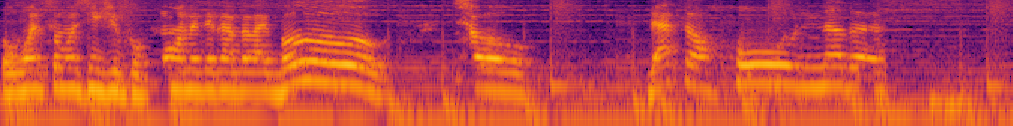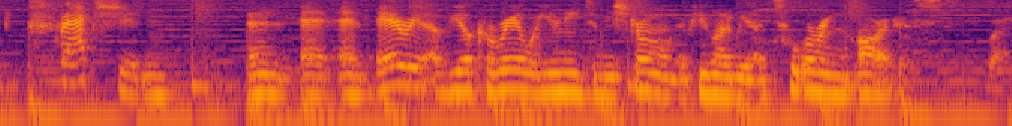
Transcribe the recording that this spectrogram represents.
but when someone sees you performing, they're gonna be like, "Boo!" So that's a whole nother faction and, and, and area of your career where you need to be strong if you're going to be a touring artist. Right.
